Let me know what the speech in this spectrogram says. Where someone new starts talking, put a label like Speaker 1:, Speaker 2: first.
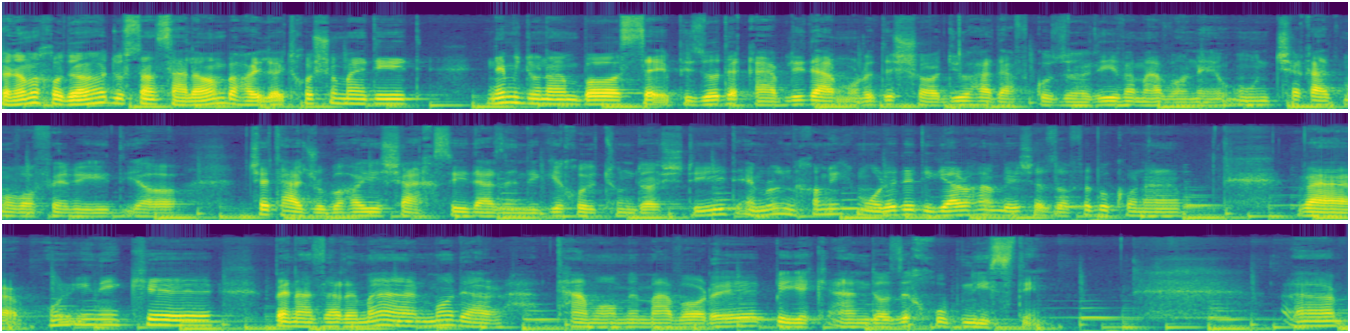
Speaker 1: به نام خدا دوستان سلام به هایلایت خوش اومدید. نمی‌دونم با سه اپیزود قبلی در مورد شادی و هدف گذاری و موانع اون چقدر موافقید یا چه تجربه های شخصی در زندگی خودتون داشتید. امروز می‌خوام یک مورد دیگر رو هم بهش اضافه بکنم و اون اینه که به نظر من ما در تمام موارد به یک اندازه خوب نیستیم.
